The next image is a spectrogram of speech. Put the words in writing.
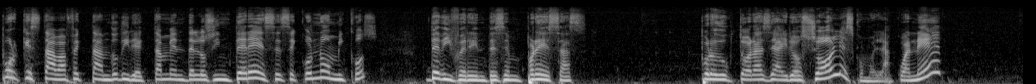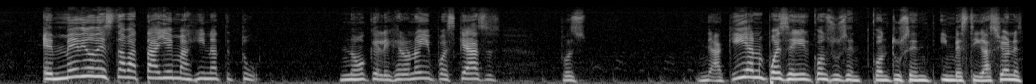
porque estaba afectando directamente los intereses económicos de diferentes empresas productoras de aerosoles como el Aquanet. En medio de esta batalla, imagínate tú, no, que le dijeron, oye, pues, ¿qué haces? Pues aquí ya no puedes seguir con, sus, con tus investigaciones.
